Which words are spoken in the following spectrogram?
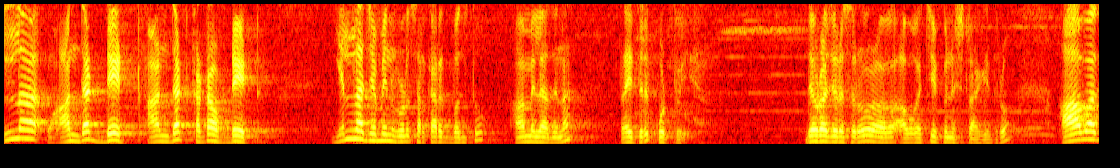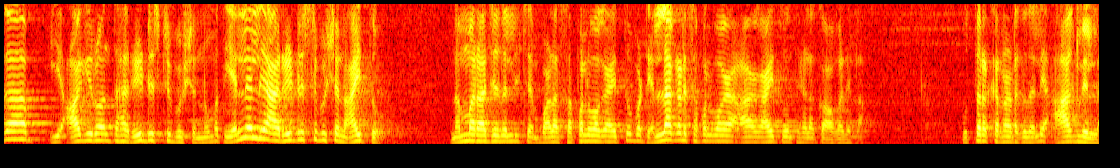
ಎಲ್ಲ on that date on that cut off date ಎಲ್ಲ ಜಮೀನುಗಳು ಸರ್ಕಾರಕ್ಕೆ ಬಂತು. ಆಮೇಲೆ ಅದನ್ನು ರೈತರಿಗೆ ಕೊಟ್ವಿ. ದೇವರಾಜರಸರು ಅವಾಗ ಚೀಫ್ ಮಿನಿಸ್ಟರ್ ಆಗಿದ್ದರು ಆವಾಗ ಈ ಆಗಿರುವಂತಹ ರೀಡಿಸ್ಟ್ರಿಬ್ಯೂಷನ್ನು ಮತ್ತು ಎಲ್ಲೆಲ್ಲಿ ಆ ರೀಡಿಸ್ಟ್ರಿಬ್ಯೂಷನ್ ಆಯಿತು? ನಮ್ಮ ರಾಜ್ಯದಲ್ಲಿ ಚ ಭಾಳ ಸಫಲವಾಗಾಯಿತು ಬಟ್ ಎಲ್ಲ ಕಡೆ ಸಫಲವಾಗಿ ಆಗಾಯಿತು ಅಂತ ಹೇಳೋಕ್ಕೂ ಆಗೋದಿಲ್ಲ. ಉತ್ತರ ಕರ್ನಾಟಕದಲ್ಲಿ ಆಗಲಿಲ್ಲ.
